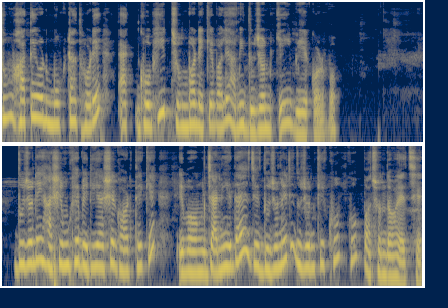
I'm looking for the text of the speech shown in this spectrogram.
দু হাতে ওর মুখটা ধরে এক গভীর চুম্বন এঁকে বলে, আমি দুজনকেই বিয়ে করব। দুজনেই হাসি মুখে বেরিয়ে আসে ঘর থেকে এবং জানিয়ে দেয় যে দুজনেরই দুজনকে খুব খুব পছন্দ হয়েছে।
